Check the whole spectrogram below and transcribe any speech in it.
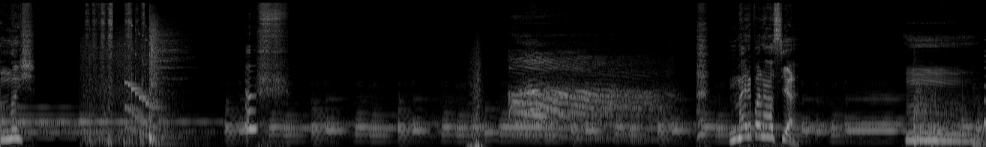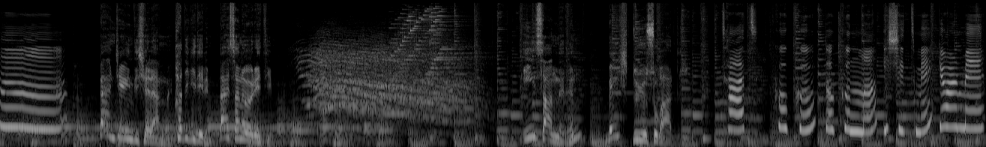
Yanlış. Uf. Merhaba Nasya. Hmm, bence endişelenme. Hadi gidelim. Ben sana öğreteyim. İnsanların 5 duyusu vardır. Tat, koku, dokunma, işitme, görme.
